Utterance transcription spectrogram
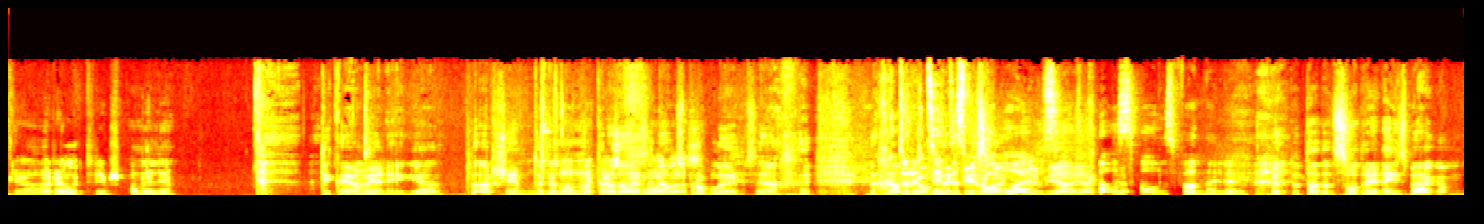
Jā, ar elektrības paneļiem. Tikai un vienīgi jā, ar šiem tagad Nu, nu, pat nekas radās zināmas problēmas. Jā. Tur ir citas problēmas, jā, jā, jā. saules paneļiem. Bet nu, tātad otrajai neizbēgam.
